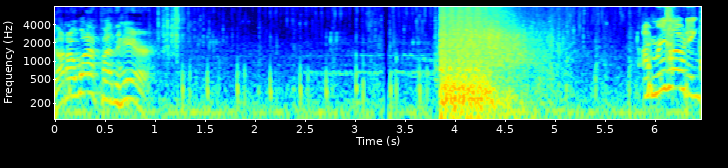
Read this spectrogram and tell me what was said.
Got a weapon here. I'm reloading.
